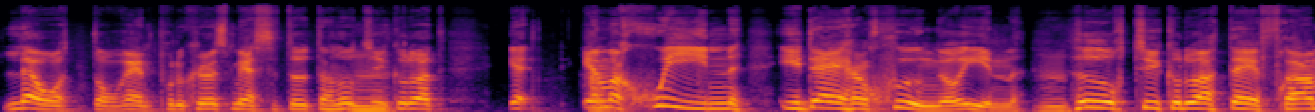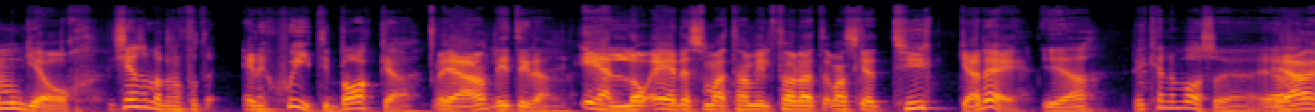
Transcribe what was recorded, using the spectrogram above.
låter rent produktionsmässigt, utan hur Mm. tycker du att eh, energin i det han sjunger in, Mm. hur tycker du att det framgår? Det känns som att han har fått energi tillbaka. Ja. Lite grann. Eller är det som att han vill få det att man ska tycka det? Ja, det kan det vara så ja. Ja.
